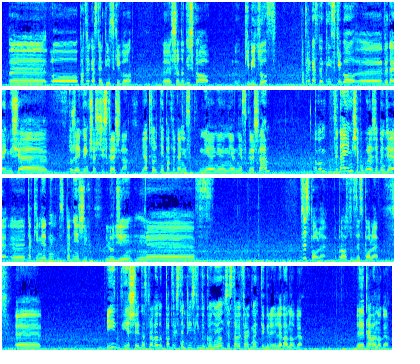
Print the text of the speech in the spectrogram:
o Patryka Stępińskiego, środowisko kibiców Patryka Stępińskiego wydaje mi się w dużej większości skreśla. Ja absolutnie Patryka nie, nie, nie, nie skreślam, no bo wydaje mi się w ogóle, że będzie e, takim jednym z pewniejszych ludzi e, w zespole, po prostu w zespole. E, I jeszcze jedna sprawa, no Patryk Stępiński wykonujący stałe fragmenty gry, lewa noga, prawa noga.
